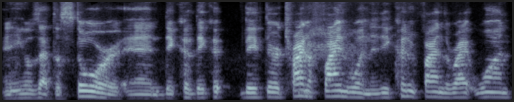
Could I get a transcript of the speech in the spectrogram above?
and he was at the store, and they could they could they they were trying to find one, and they couldn't find the right one,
